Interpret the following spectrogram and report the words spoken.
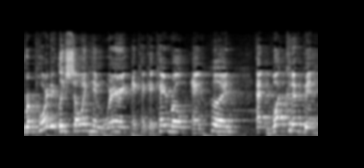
reportedly showing him wearing a KKK robe and hood at what could have been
